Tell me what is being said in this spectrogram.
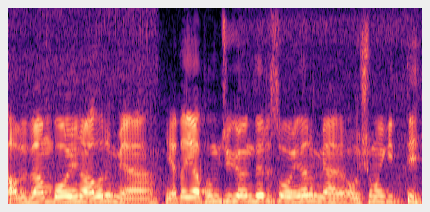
Abi ben bu oyunu alırım ya. Ya da yapımcı gönderirse oynarım yani. Hoşuma gitti.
